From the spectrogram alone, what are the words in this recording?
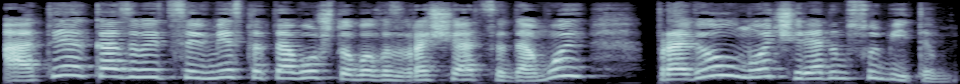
а ты, оказывается, вместо того, чтобы возвращаться домой, провел ночь рядом с убитым.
